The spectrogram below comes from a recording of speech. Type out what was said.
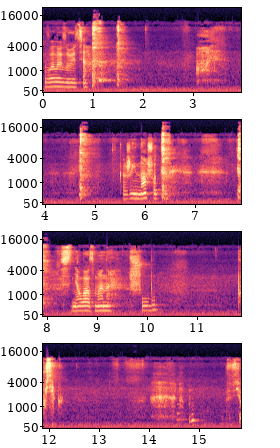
вилизується. Кажи, на що ти зняла з мене шубу? Пусік. Все,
